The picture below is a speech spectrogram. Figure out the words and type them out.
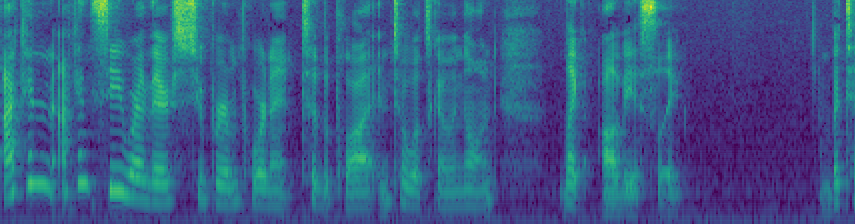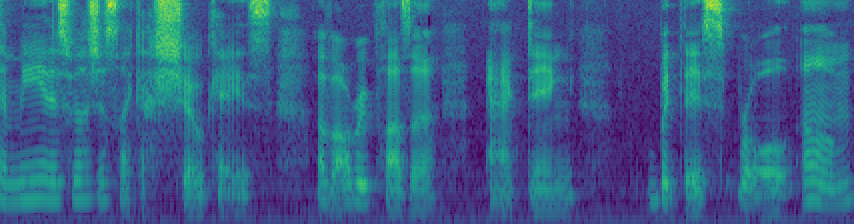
I can I can see where they're super important to the plot and to what's going on. Like obviously. But to me this was just like a showcase of Aubrey Plaza acting with this role. Um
